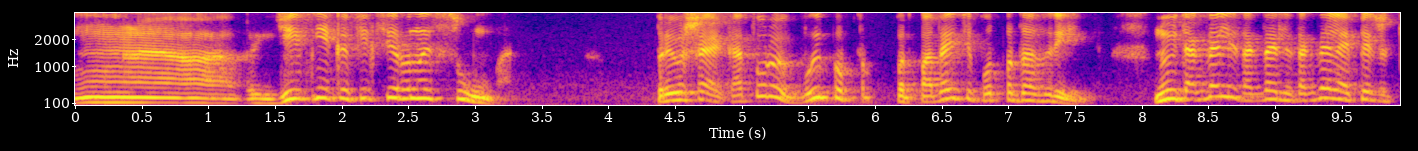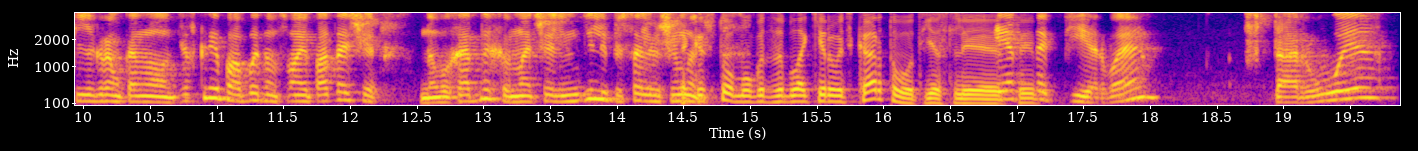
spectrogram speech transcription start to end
есть некая фиксированная сумма, превышая которую вы подпадаете под подозрение. Ну и так далее, и так далее, и так далее. Опять же, телеграм-канал Антискрепа об этом с моей подачи на выходных и в начале недели писали очень много. Так и что, могут заблокировать карту, вот если Это ты... первое. Второе,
